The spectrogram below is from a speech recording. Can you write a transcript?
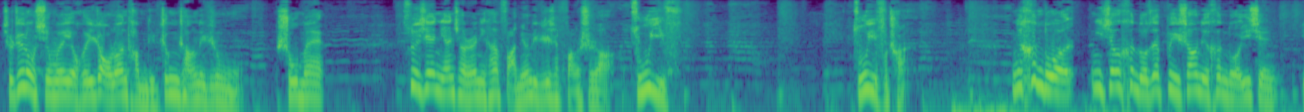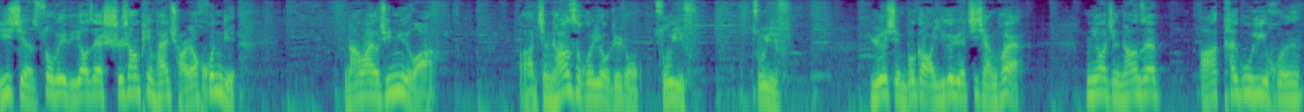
其实这种行为也会扰乱他们的正常的这种售卖。所以现在年轻人，你看发明的这些方式啊，租衣服。租衣服穿，你很多，你像很多在北上的很多一些一些所谓的要在时尚品牌圈要混的男娃尤其女娃，啊，经常是会有这种租衣服，租衣服，月薪不高，一个月几千块，你要经常在啊太古里混，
